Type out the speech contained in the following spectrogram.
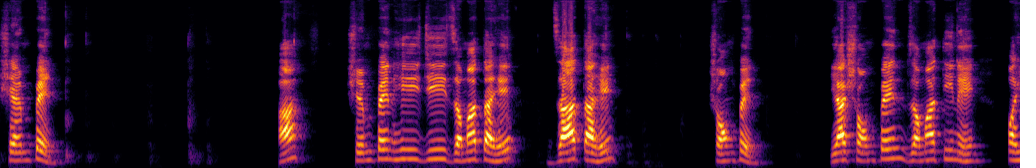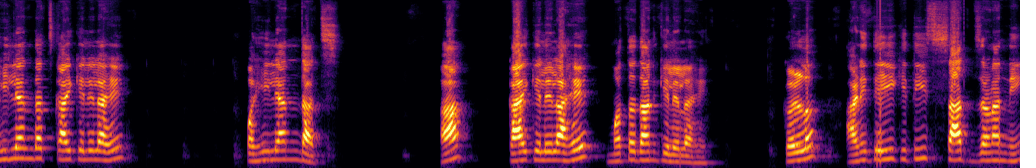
शॅम्पेन हा? शॅम्पेन ही जी जमात आहे जात आहे शॉम्पेन या शॉम्पेन जमातीने पहिल्यांदाच काय केलेलं आहे? पहिल्यांदाच. हा? काय केलेलं आहे? मतदान केलेलं आहे. कळलं? आणि तेही किती? सात जणांनी.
